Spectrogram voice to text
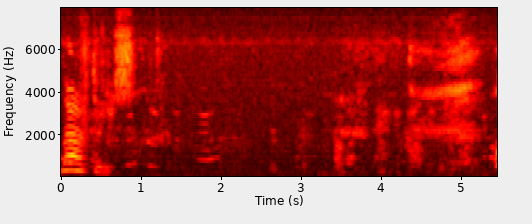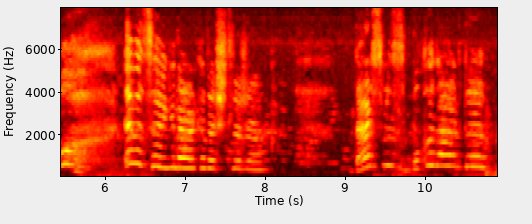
Lar diyoruz. Evet sevgili arkadaşlarım. Dersimiz bu kadardı.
